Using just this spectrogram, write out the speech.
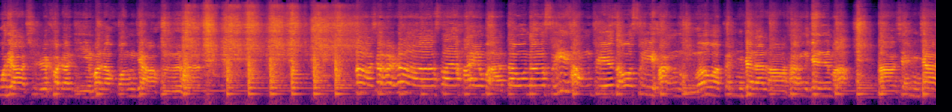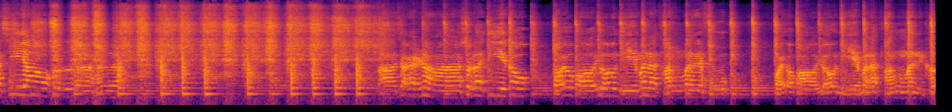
胡家吃，靠着你们那黄家喝。大仙儿啊，三海我都能随堂直走，随堂挪，我跟着那老唐人马，老仙家笑呵呵。大仙儿啊，说了一周，你们那唐门府，我要保佑你们那唐门客，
